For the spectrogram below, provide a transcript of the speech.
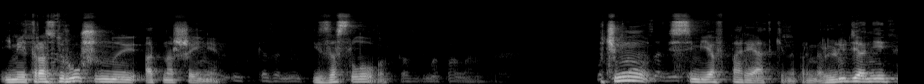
имеет разрушенные отношения из-за слова. Почему семья в порядке, например? Люди, они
